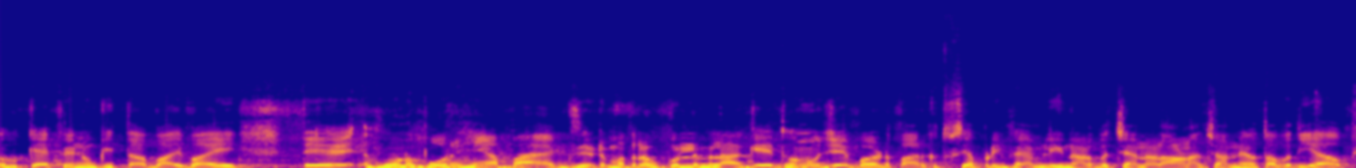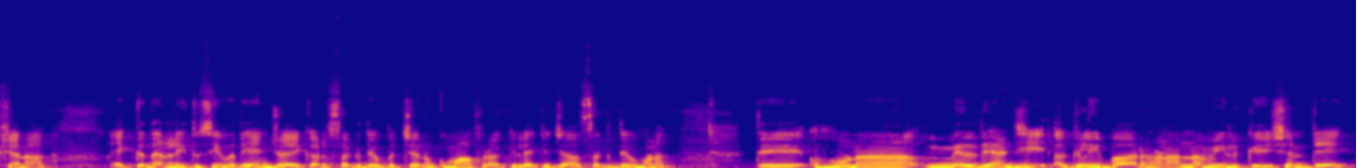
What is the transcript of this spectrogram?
ਉਹ ਕੈਫੇ ਨੂੰ ਕੀਤਾ ਬਾਏ ਬਾਏ। ਤੇ ਹੁਣ ਹੋ ਰਹੇ ਹਾਂ ਆਪਾਂ ਐਗਜ਼ਿਟ ਮਤਲਬ ਕੁੱਲ ਮਿਲਾ ਕੇ ਤੁਹਾਨੂੰ ਜੇ ਬਰਡ ਪਾਰਕ ਤੁਸੀਂ ਆਪਣੀ ਫੈਮਿਲੀ ਨਾਲ, ਬੱਚਿਆਂ ਨਾਲ ਆਉਣਾ ਚਾਹੁੰਦੇ ਹੋ ਤਾਂ ਵਧੀਆ ਆਪਸ਼ਨ ਆ। ਇੱਕ ਦਿਨ ਲਈ ਤੁਸੀਂ ਵਧੀਆ ਇੰਜੋਏ ਕਰ ਸਕਦੇ ਹੋ, ਬੱਚਿਆਂ ਨੂੰ ਘੁਮਾ ਫਿਰਾ ਕੇ ਲੈ ਕੇ ਜਾ ਸਕਦੇ ਹੋ, ਹਨਾ। ਤੇ ਹੁਣ ਮਿਲਦੇ ਹਾਂ ਜੀ ਅਗਲੀ ਵਾਰ, ਹਨਾ, ਨਵੀਂ ਲੋਕੇਸ਼ਨ ਤੇ।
